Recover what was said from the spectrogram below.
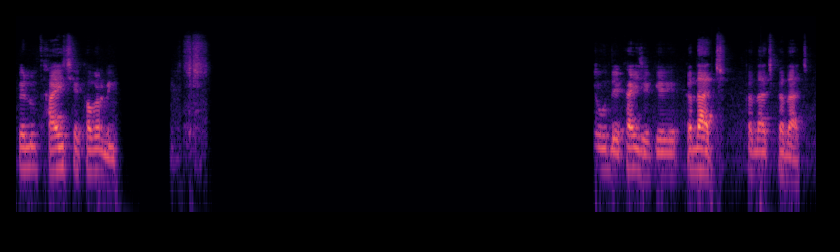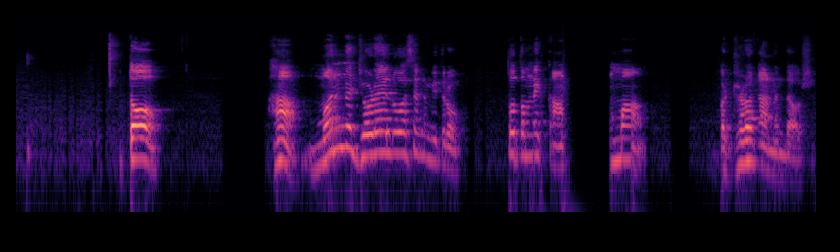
પેલું થાય છે ખબર નહીં. એવું દેખાય છે કે કદાચ કદાચ કદાચ. તો, હા, મન જોડાયેલું હશે ને મિત્રો, તો તમને કામમાં અઢળક આનંદ આવશે.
